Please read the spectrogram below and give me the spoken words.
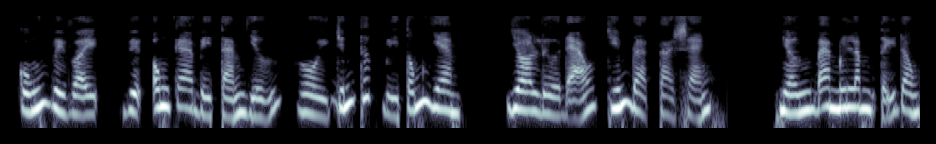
Cũng vì vậy, việc ông ca bị tạm giữ rồi chính thức bị tống giam do lừa đảo chiếm đoạt tài sản, nhận 35 tỷ đồng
